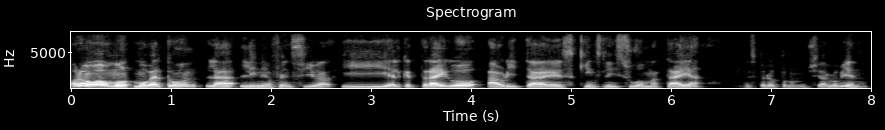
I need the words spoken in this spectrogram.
Ahora me voy a mover con la línea ofensiva y el que traigo ahorita es Kingsley Suomataya, espero pronunciarlo bien,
